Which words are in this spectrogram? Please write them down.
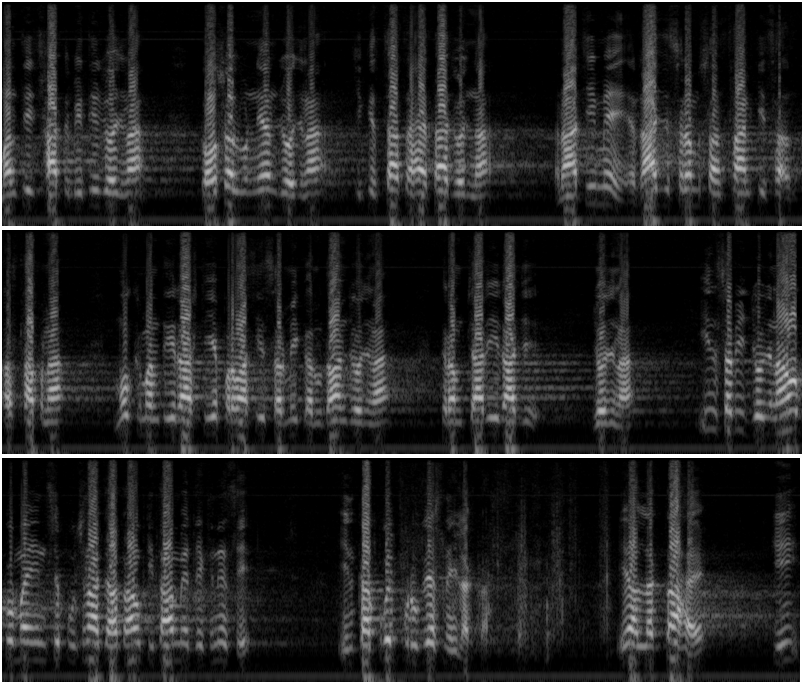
मंत्री छात्रवृत्ति योजना, कौशल उन्नयन योजना, चिकित्सा सहायता योजना, रांची में राज्य श्रम संस्थान की स्थापना, मुख्यमंत्री राष्ट्रीय प्रवासी श्रमिक अनुदान योजना, कर्मचारी राज्य योजना। इन सभी योजनाओं को मैं इनसे पूछना चाहता हूँ, किताब में देखने से। इनका कोई प्रोग्रेस नहीं लगता। यह लगता है कि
